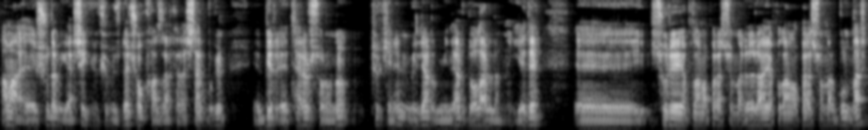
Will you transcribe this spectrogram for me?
Ama e, şu da bir gerçek yükümüz de çok fazla arkadaşlar. Bugün e, bir e, terör sorunu Türkiye'nin milyar milyar dolarlarını yedi. E, Suriye yapılan operasyonlar, Irak'a yapılan operasyonlar bunlar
